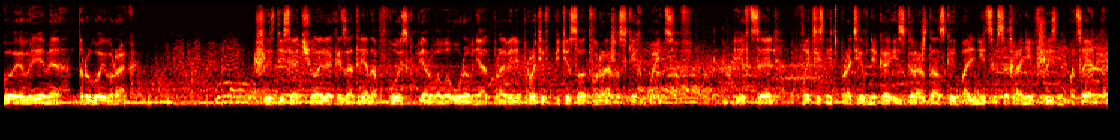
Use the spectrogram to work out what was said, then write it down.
Другое время, другой враг. 60 человек из отрядов войск первого уровня отправили против 500 вражеских бойцов. Их цель – вытеснить противника из гражданской больницы, сохранив жизнь пациентам.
